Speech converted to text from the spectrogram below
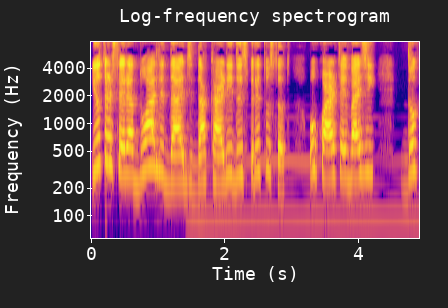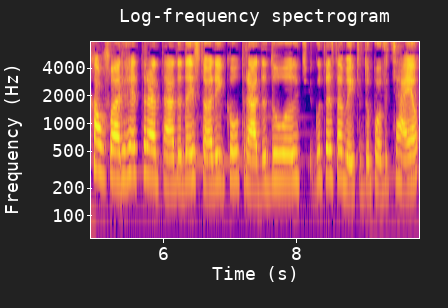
e o terceiro, a dualidade da carne e do Espírito Santo. O quarto, a imagem do Calvário retratada da história encontrada do Antigo Testamento do povo de Israel,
